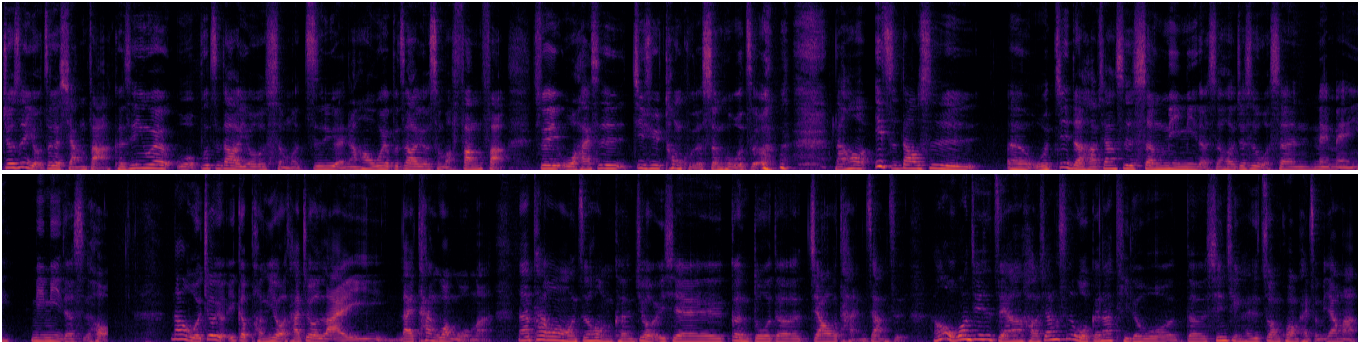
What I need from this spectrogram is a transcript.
就是有这个想法。可是因为我不知道有什么资源，然后我也不知道有什么方法，所以我还是继续痛苦的生活着。然后一直到是，嗯，我记得好像是生秘密的时候，就是我生妹妹秘密的时候。那我就有一个朋友，他就来来探望我嘛。那探望完之后，我们可能就有一些更多的交谈这样子。然后我忘记是怎样，好像是我跟他提了我的心情还是状况，还怎么样嘛，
